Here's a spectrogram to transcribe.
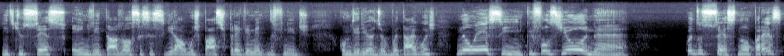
e de que o sucesso é inevitável se se seguir alguns passos previamente definidos. Como diria o Diogo Batáguas, não é assim que funciona! Quando o sucesso não aparece,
